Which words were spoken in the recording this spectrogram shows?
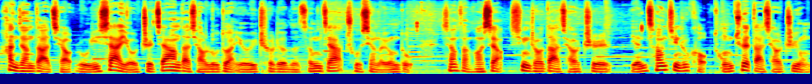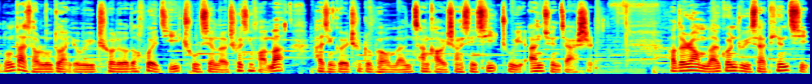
汉江大桥、汝宜下游至江阳大桥路段，由于车流的增加，出现了拥堵。相反方向，信州大桥至盐仓进出口、铜雀大桥至永东大桥路段，由于车流的汇集，出现了车行缓慢。还请各位车主朋友们参考以上信息，注意。安全驾驶。好的，让我们来关注一下天气。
